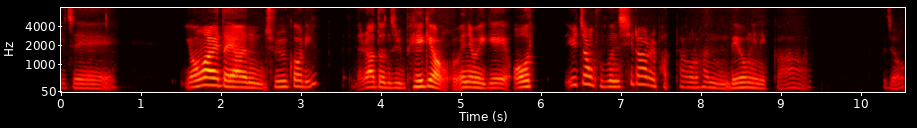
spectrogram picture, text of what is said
이제 영화에 대한 줄거리라든지 배경 왜냐면 이게 어, 일정 부분 실화를 바탕으로 한 내용이니까 그죠?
